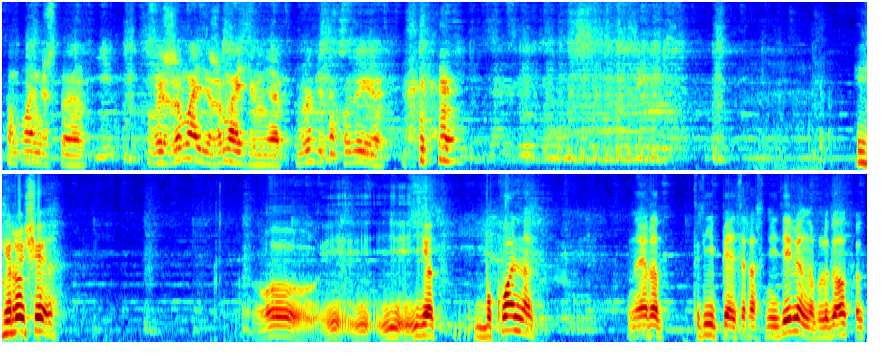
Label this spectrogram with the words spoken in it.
В том плане, что вы сжимаете, сжимаете меня, руки-то худые. И, короче, я буквально, наверное, 3-5 раз в неделю наблюдал, как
